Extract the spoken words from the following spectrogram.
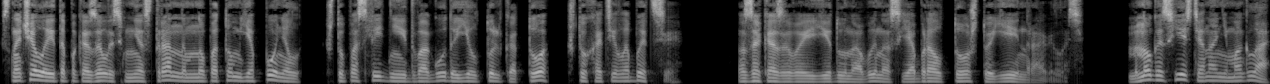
Сначала это показалось мне странным, но потом я понял, что последние два года ел только то, что хотела Бетси. Заказывая еду на вынос, я брал то, что ей нравилось. Много съесть она не могла,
